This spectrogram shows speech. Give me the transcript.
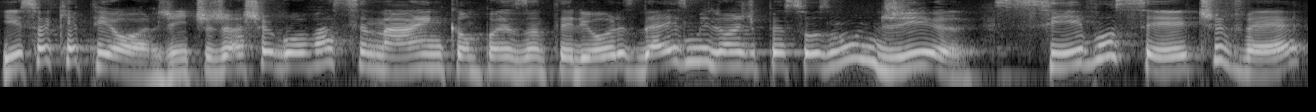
Isso é que é pior. A gente já chegou a vacinar em campanhas anteriores 10 milhões de pessoas num dia. Se você tiver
